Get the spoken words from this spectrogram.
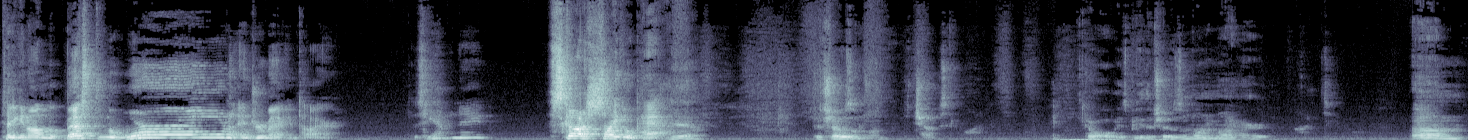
taking on the best in the world and Drew McIntyre. Does he have a name? Scottish Psychopath. Yeah. The chosen one. The chosen one. He'll always be the chosen one in my heart. Um,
